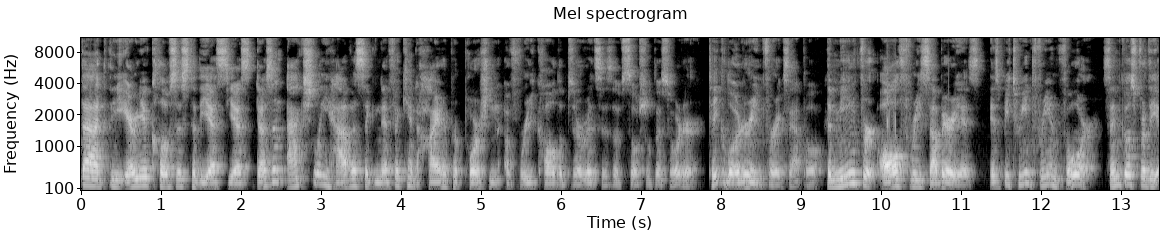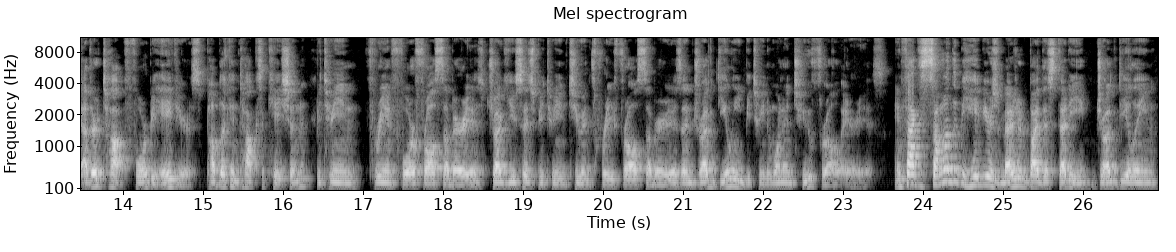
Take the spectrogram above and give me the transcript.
that the area closest to the SCS doesn't actually have a significant higher proportion of recalled observances of social disorder. Take loitering for example. The mean for all three sub-areas is between 3 and 4. Same goes for the other top 4 behaviors. Public intoxication between 3 and 4 for all sub-areas, drug usage between 2 2 and 3 for all subareas, and drug dealing between 1 and 2 for all areas. In fact, some of the behaviors measured by the study, drug dealing,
